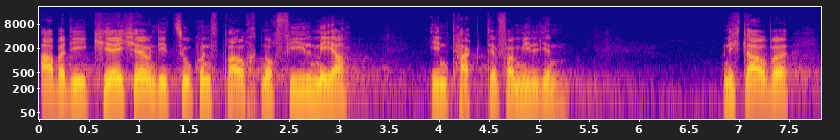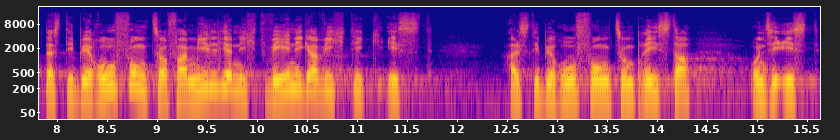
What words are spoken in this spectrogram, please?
Aber die Kirche und die Zukunft braucht noch viel mehr intakte Familien. Und ich glaube, dass die Berufung zur Familie nicht weniger wichtig ist als die Berufung zum Priester und sie ist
